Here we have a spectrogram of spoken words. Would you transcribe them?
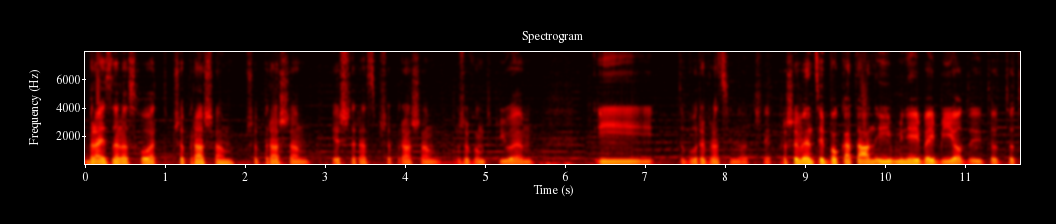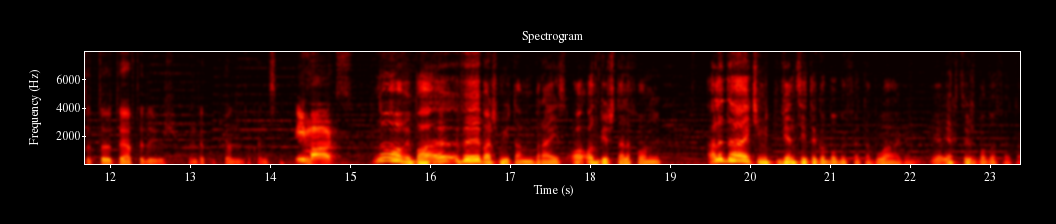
Bryce Dallas Howard, przepraszam, przepraszam, jeszcze raz przepraszam, że wątpiłem i to był rewelacyjny odcinek. Proszę więcej Bokatan i mniej Baby Jody, to, to, to, to, to ja wtedy już będę kupiony do końca. I Max. No, wyba e, wybacz mi tam, Bryce, o, odbierz telefony. Ale dajcie mi więcej tego Boba Fetta, błagam. Ja, ja chcę już Boba Fetta.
